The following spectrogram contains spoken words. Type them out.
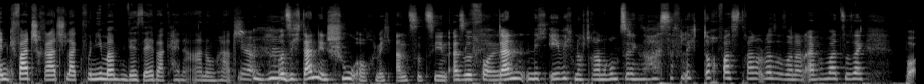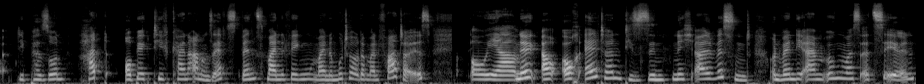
ein Quatschratschlag von jemandem, der selber keine Ahnung hat. Ja. Und sich dann den Schuh auch nicht anzuziehen. Also Voll. dann nicht ewig noch dran rumzudenken, so, oh, ist da vielleicht doch was dran oder so, sondern einfach mal zu sagen, boah, die Person hat objektiv keine Ahnung. Selbst wenn es meinetwegen meine Mutter oder mein Vater ist. Oh ja. Ne, auch, auch Eltern, die sind nicht allwissend. Und wenn die einem irgendwas erzählen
